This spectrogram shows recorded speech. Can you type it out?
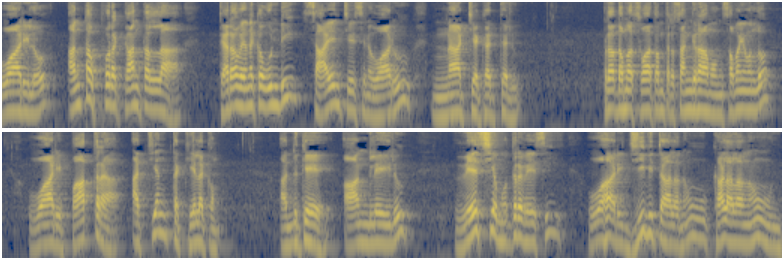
వారిలో అంతఃపుర కాంతల్లా తెర వెనక ఉండి సాయం చేసిన వారు నాట్యకత్తెలు ప్రథమ స్వాతంత్ర సంగ్రామం సమయంలో వారి పాత్ర అత్యంత కీలకం. అందుకే ఆంగ్లేయులు వేశ్య ముద్ర వేసి వారి జీవితాలను కళలను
